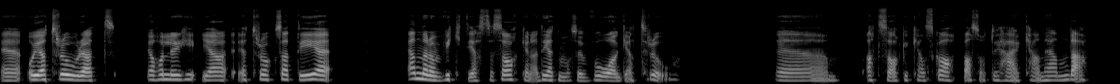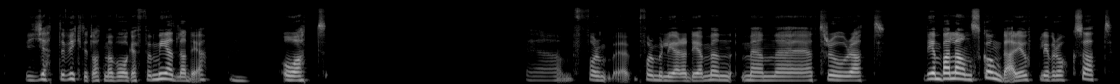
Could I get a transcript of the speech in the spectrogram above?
Mm. Eh, och jag tror att, jag, håller, jag, jag tror också att det är en av de viktigaste sakerna, det är att man måste våga tro. Eh, att saker kan skapas och att det här kan hända. Det är jätteviktigt att man vågar förmedla det. Mm. Och att eh, form, formulera det, men, men eh, jag tror att det är en balansgång där. Jag upplever också att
